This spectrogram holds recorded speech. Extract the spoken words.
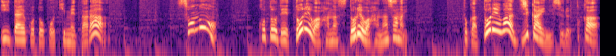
言いたいことをこう決めたらそのことでどれは話すどれは話さないとかどれは次回にするとか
